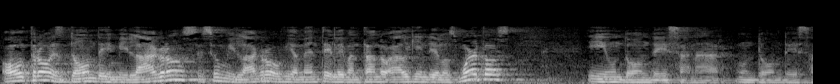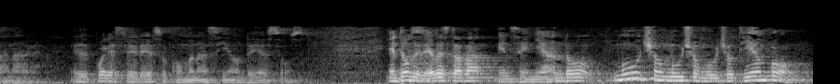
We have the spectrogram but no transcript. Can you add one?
Otro es don de milagros, es un milagro obviamente levantando a alguien de los muertos y un don de sanar, un don de sanar. Eh, puede ser eso, combinación de esos. Entonces él estaba enseñando mucho, mucho, mucho tiempo.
